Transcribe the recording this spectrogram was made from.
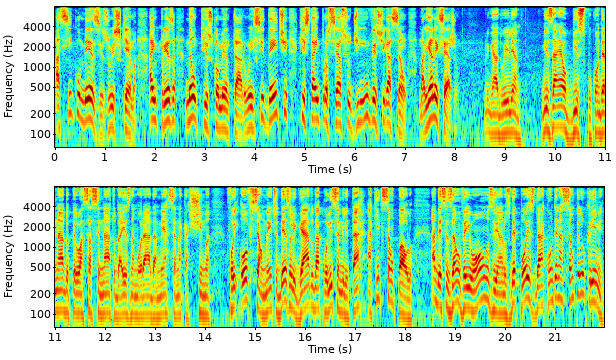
há cinco meses, o esquema. A empresa não quis comentar um incidente que está em processo de investigação. Mariana e Sérgio. Obrigado, William. Misael Bispo, condenado pelo assassinato da ex-namorada Mércia Nakashima, foi oficialmente desligado da Polícia Militar aqui de São Paulo. A decisão veio 11 anos depois da condenação pelo crime.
